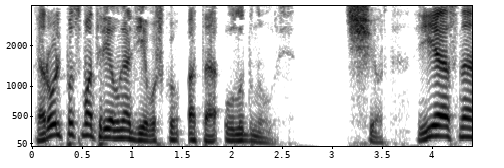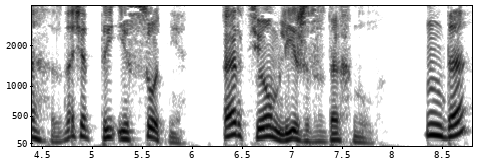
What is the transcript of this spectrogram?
Король посмотрел на девушку, а та улыбнулась. «Черт, ясно, значит, ты из сотни». Артем лишь вздохнул. «Да?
